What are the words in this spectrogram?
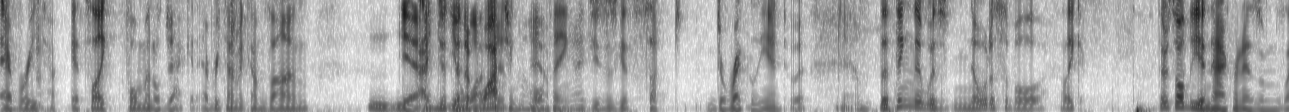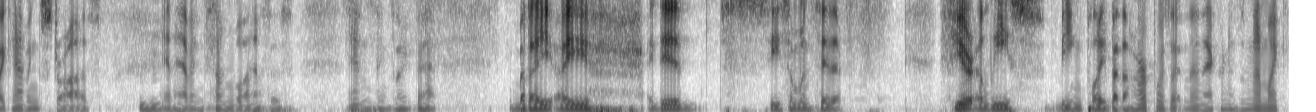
Every time, it's like Full Metal Jacket. Every time it comes on, Yeah. I just end up watch it. watching the whole Yeah. thing. I just get sucked directly into it. Yeah. The thing that was noticeable, like, there's all the anachronisms, like having straws Mm-hmm. and having sunglasses and things like that. But I, I, I did see someone say that F- Für Elise being played by the harp was an anachronism, and I'm like,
